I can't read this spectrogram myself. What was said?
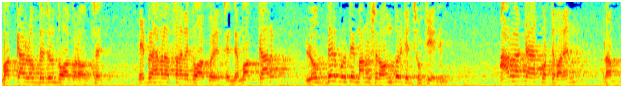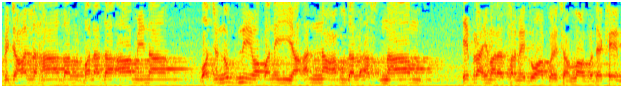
মক্কার লোকদের জন্য দোয়া করা হচ্ছে। ইব্রাহিম আলাহ সালামে দোয়া করেছেন যে, মক্কার লোকদের প্রতি মানুষের অন্তরকে ঝুঁকিয়ে দিন। আরও একটা আয়াত করতে পারেন, রব্বি জাআল হাদাল বালাদা আমিনা ওয়াজনুবনি ওয়া বানিয়া আন্না আবুদাল আসনাম। ইব্রাহিম আলাইহিস সালাম এই দোয়া করেছেন, আল্লাহ দেখেন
